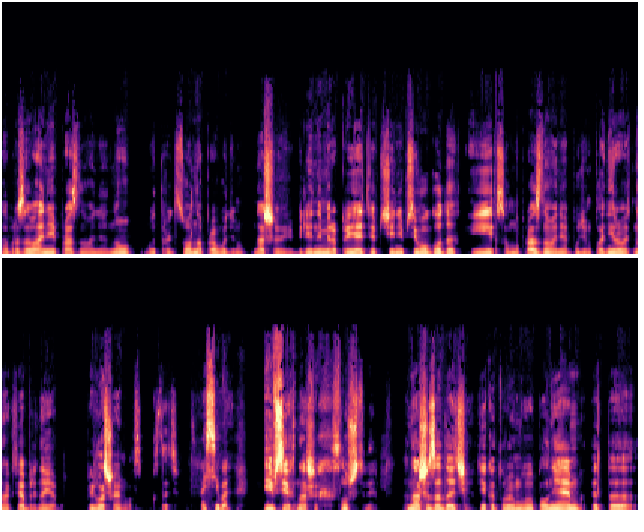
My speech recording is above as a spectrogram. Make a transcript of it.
образования и празднования. Ну, мы традиционно проводим наши юбилейные мероприятия в течение всего года. И само празднование будем планировать на октябрь-ноябрь. Приглашаем вас, кстати. Спасибо. И всех наших слушателей. Наши задачи, те, которые мы выполняем, это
